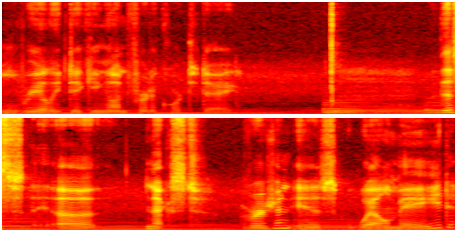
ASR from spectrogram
I'm really digging on Verticore today. This uh, next version is well made.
